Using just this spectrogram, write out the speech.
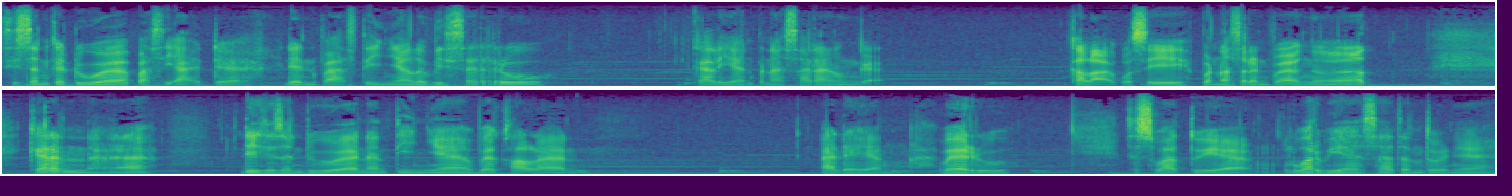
season kedua pasti ada dan pastinya lebih seru. Kalian penasaran enggak? Kalau aku sih penasaran banget. Karena di season 2 nantinya bakalan ada yang baru sesuatu yang luar biasa tentunya.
